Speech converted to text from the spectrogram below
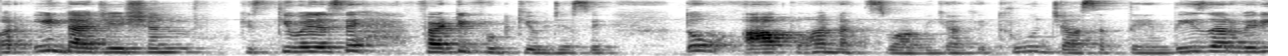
और इनडाइजेशन किसकी वजह से? फैटी फ़ूड की वजह से। तो आप वहाँ नक्सवामिका के थ्रू जा सकते हैं। These are very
